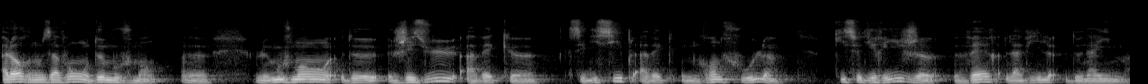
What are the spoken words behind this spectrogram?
Alors nous avons deux mouvements. Euh, le mouvement de Jésus avec euh, ses disciples, avec une grande foule, qui se dirige vers la ville de Naïm.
